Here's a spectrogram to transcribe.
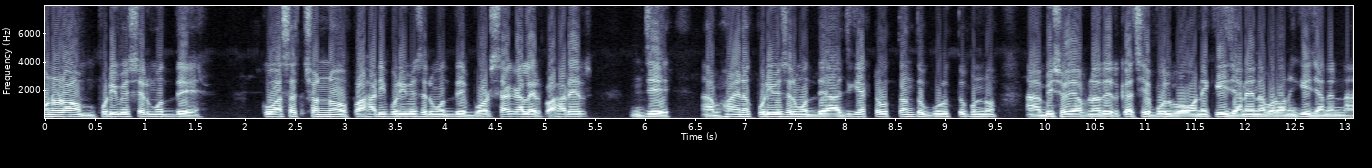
মনোরম পরিবেশের মধ্যে, কুয়াশাচ্ছন্ন পাহাড়ি পরিবেশের মধ্যে, বর্ষাকালের পাহাড়ের যে ভয়ানক পরিবেশের মধ্যে আজকে একটা অত্যন্ত গুরুত্বপূর্ণ বিষয় আপনাদের কাছে বলব। অনেকেই জানেন, আবার অনেকেই জানেন না।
